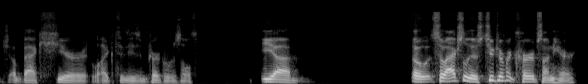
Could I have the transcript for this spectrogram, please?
jump back here, like to these empirical results. Uh, so so actually, there's two different curves on here,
